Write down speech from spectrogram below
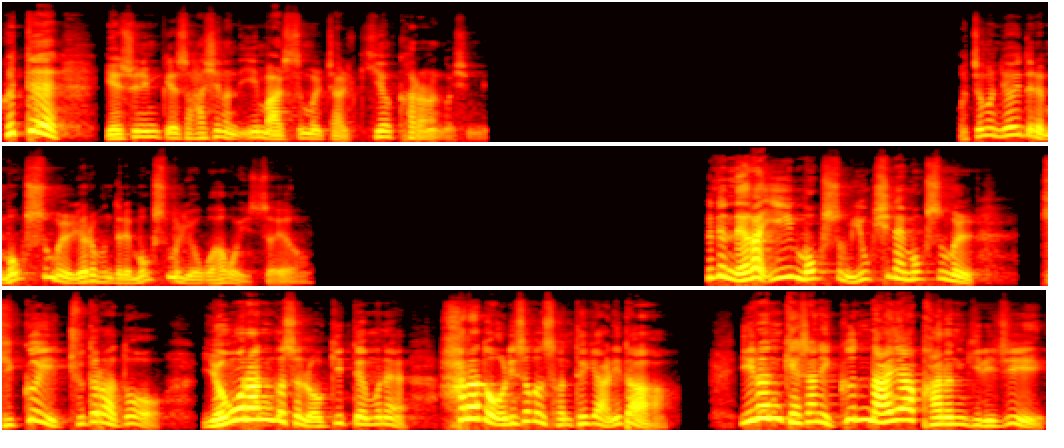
그때 예수님께서 하시는 이 말씀을 잘 기억하라는 것입니다. 어쩌면 너희들의 목숨을 여러분들의 목숨을 요구하고 있어요. 근데 내가 이 목숨, 육신의 목숨을 기꺼이 주더라도 영원한 것을 얻기 때문에 하나도 어리석은 선택이 아니다. 이런 계산이 끝나야 가는 길이지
